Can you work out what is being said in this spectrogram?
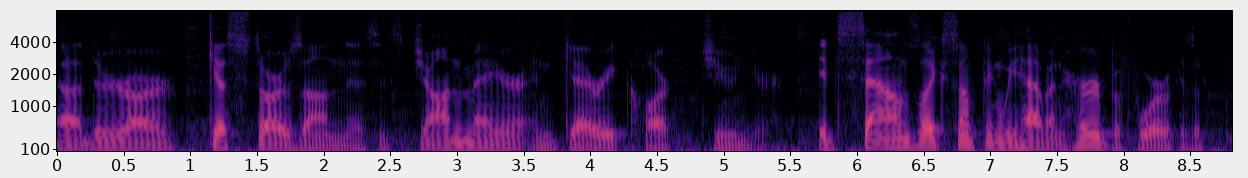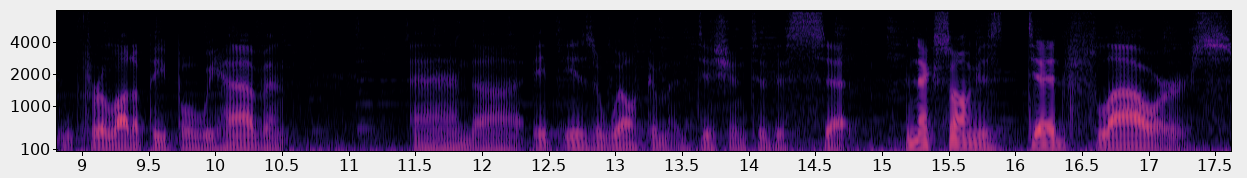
uh, there are guest stars on this. It's John Mayer and Gary Clark Jr. It sounds like something we haven't heard before because for a lot of people we haven't. And uh, it is a welcome addition to this set. The next song is Dead Flowers.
